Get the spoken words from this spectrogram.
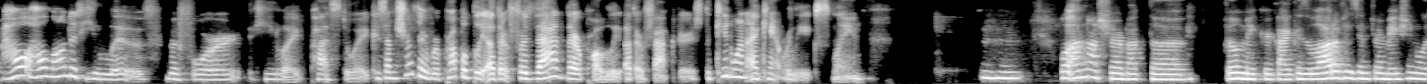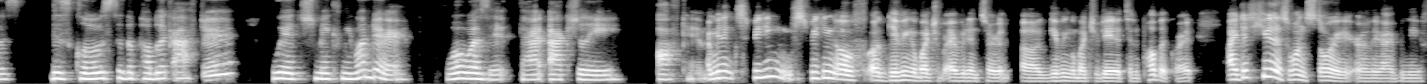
how how long did he live before he like passed away? Because I'm sure there were probably other for that there are probably other factors. The kid one I can't really explain. Mhm. Well, I'm not sure about the filmmaker guy because a lot of his information was disclosed to the public after, which makes me wonder what was it that actually offed him? I mean, speaking speaking of uh, giving a bunch of evidence or uh, giving a bunch of data to the public, right? I did hear this one story earlier, I believe.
